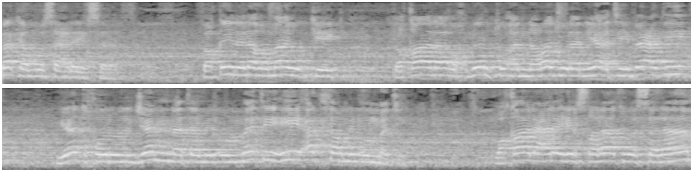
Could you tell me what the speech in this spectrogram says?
بكى موسى عليه السلام. فقيل له ما يبكيك؟ فقال أخبرت أن رجلا يأتي بعدي يدخل الجنة من أمته أكثر من أمتي. وقال عليه الصلاة والسلام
